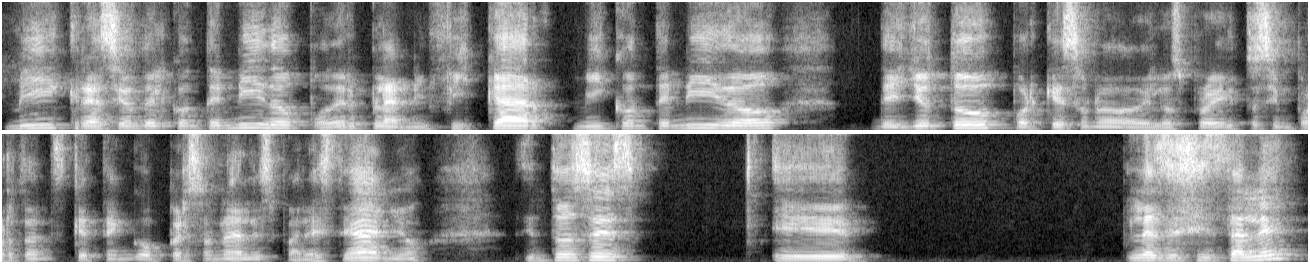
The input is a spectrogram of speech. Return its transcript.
mi creación del contenido, poder planificar mi contenido de YouTube, porque es uno de los proyectos importantes que tengo personales para este año. Entonces, eh, las desinstalé,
